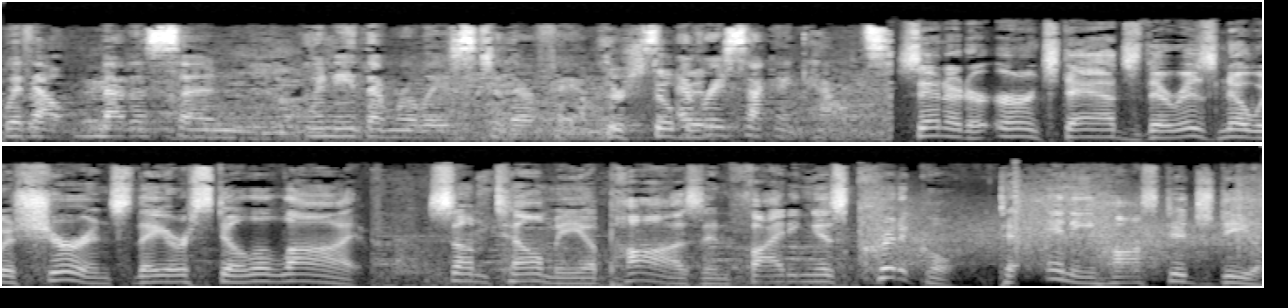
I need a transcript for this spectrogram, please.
without medicine. We need them released to their families. Still Every been... second counts. Senator Ernst adds there is no assurance they are still alive. Some tell me a pause in fighting is critical to any hostage deal.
